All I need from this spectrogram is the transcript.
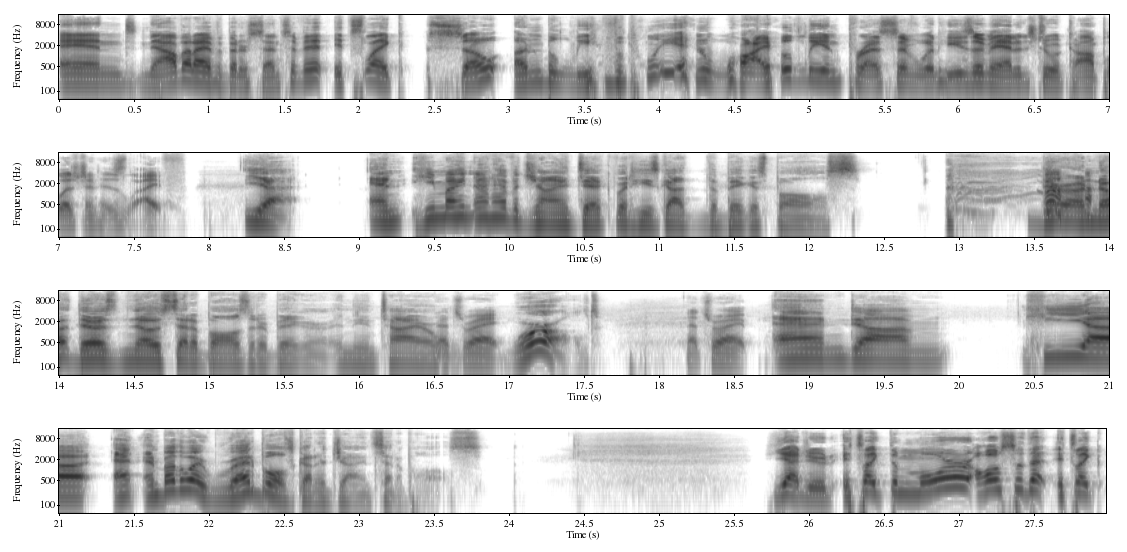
and now that I have a better sense of it, it's like so unbelievably and wildly impressive what he's managed to accomplish in his life. Yeah. And he might not have a giant dick, but he's got the biggest balls. there are no there's no set of balls that are bigger in the entire That's right. world. That's right. And um he uh and, and by the way, Red Bull's got a giant set of balls. Yeah, dude. It's like the more also that it's like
